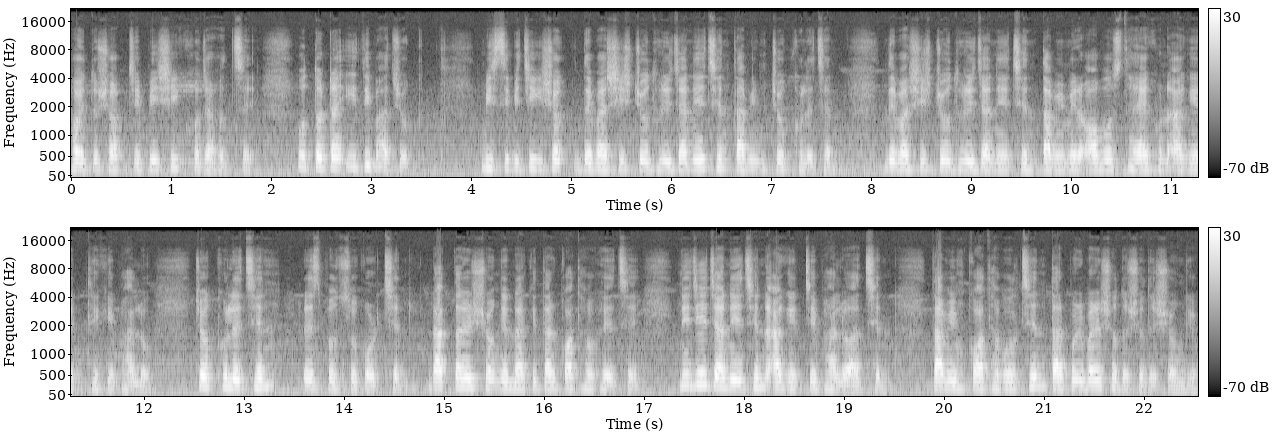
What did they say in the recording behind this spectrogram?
হয়তো সবচেয়ে বেশি খোঁজা হচ্ছে। উত্তরটা ইতিবাচক। বিসিবি চিকিৎসক দেবাশিস চৌধুরী জানিয়েছেন, তামিম চোখ খুলেছেন। দেবাশিস চৌধুরী জানিয়েছেন, তামিমের অবস্থা এখন আগের থেকে ভালো। চোখ খুলেছেন, রেসপন্সও করছেন। ডাক্তারের সঙ্গে নাকি তার কথা হয়েছে। নিজেই জানিয়েছেন আগের চেয়ে ভালো আছেন। তামিম কথা বলছেন তার পরিবারের সদস্যদের সঙ্গেও।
